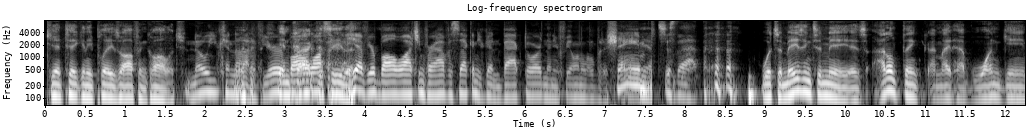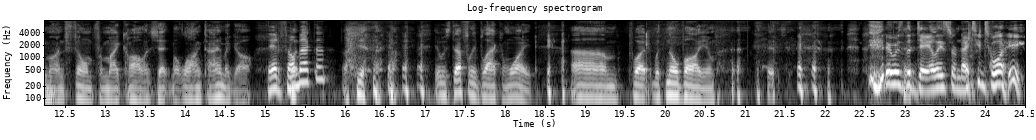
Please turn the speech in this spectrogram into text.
Can't take any plays off in college. No, you cannot. If you're In ball wa- practice either. yeah, if you're ball watching for half a second, you're getting backdoored, and then you're feeling a little bit of shame. It's just that. What's amazing to me is I don't think I might have one game on film from my college that a long time ago. They had film back then. yeah, it was definitely black and white, um, but with no volume. It was the dailies from 1920.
